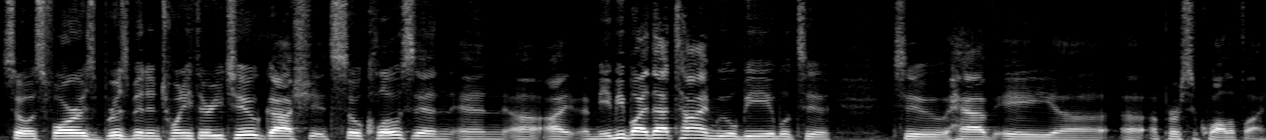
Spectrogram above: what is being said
So as far as Brisbane in 2032, gosh, it's so close, and and uh, I maybe by that time we will be able to to have a uh, a person qualify.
